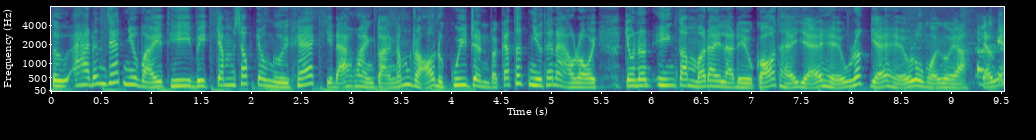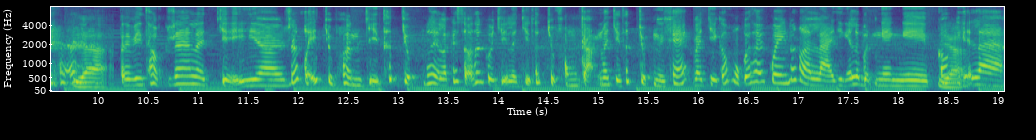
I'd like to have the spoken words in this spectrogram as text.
từ a đến z như vậy thì việc chăm sóc cho người khác chị đã hoàn toàn nắm rõ được quy trình và cách thức như thế nào rồi. Cho nên yên tâm ở đây là điều có thể dễ hiểu rất dễ hiểu luôn mọi người à Chẳng- dạ. Tại vì thật ra là chị à, rất là ít chụp hình. Chị thích chụp thể là cái sở thích của chị là chị thích chụp phong cảnh và chị thích chụp người khác. Và chị có một cái thói quen rất là lạ chị nghĩa là bệnh nghề nghiệp. Có Dạ. nghĩa là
